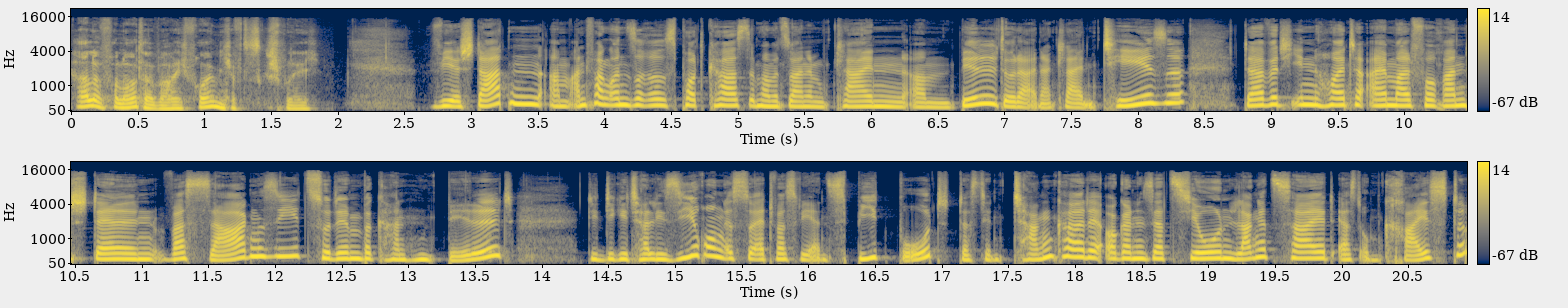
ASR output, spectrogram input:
Hallo, Frau Lauterbach, ich freue mich auf das Gespräch. Wir starten am Anfang unseres Podcasts immer mit so einem kleinen ähm, Bild oder einer kleinen These. Da würde ich Ihnen heute einmal voranstellen, was sagen Sie zu dem bekannten Bild? Die Digitalisierung ist so etwas wie ein Speedboot, das den Tanker der Organisation lange Zeit erst umkreiste.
